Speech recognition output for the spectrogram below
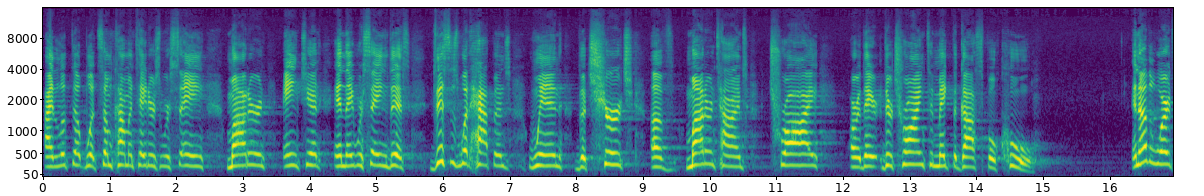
I looked up what some commentators were saying, modern ancient, and they were saying this this is what happens when the church of modern times try or they're, they're trying to make the gospel cool. In other words,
